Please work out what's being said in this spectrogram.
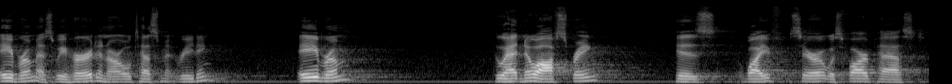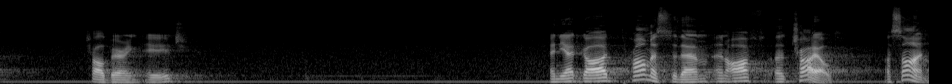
Abram, as we heard in our Old Testament reading. Abram, who had no offspring, his wife, Sarah, was far past childbearing age. And yet God promised to them an off, a child, a son,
